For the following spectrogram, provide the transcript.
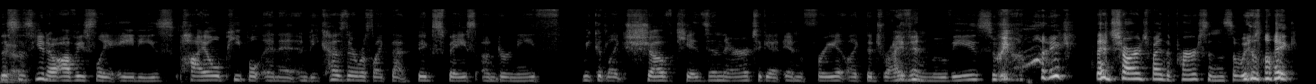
this Yeah. is you know obviously 80s pile people in it and because there was like that big space underneath we could like shove kids in there to get in free at like the drive-in movies. So we like then charge by the person so we like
